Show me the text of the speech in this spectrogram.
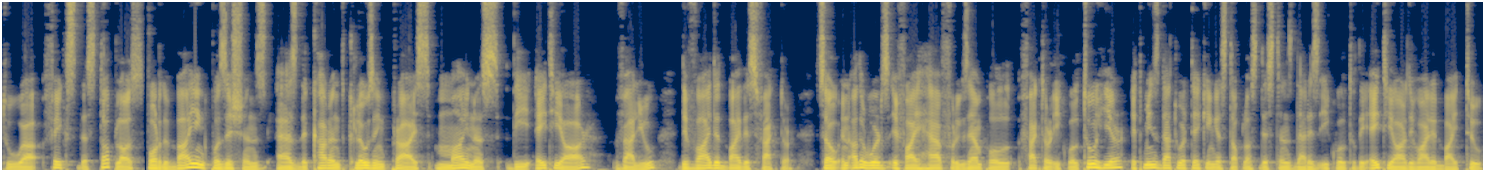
to uh, fix the stop loss for the buying positions as the current closing price minus the ATR value divided by this factor. So in other words if I have for example factor equal 2 here it means that we're taking a stop loss distance that is equal to the ATR divided by 2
